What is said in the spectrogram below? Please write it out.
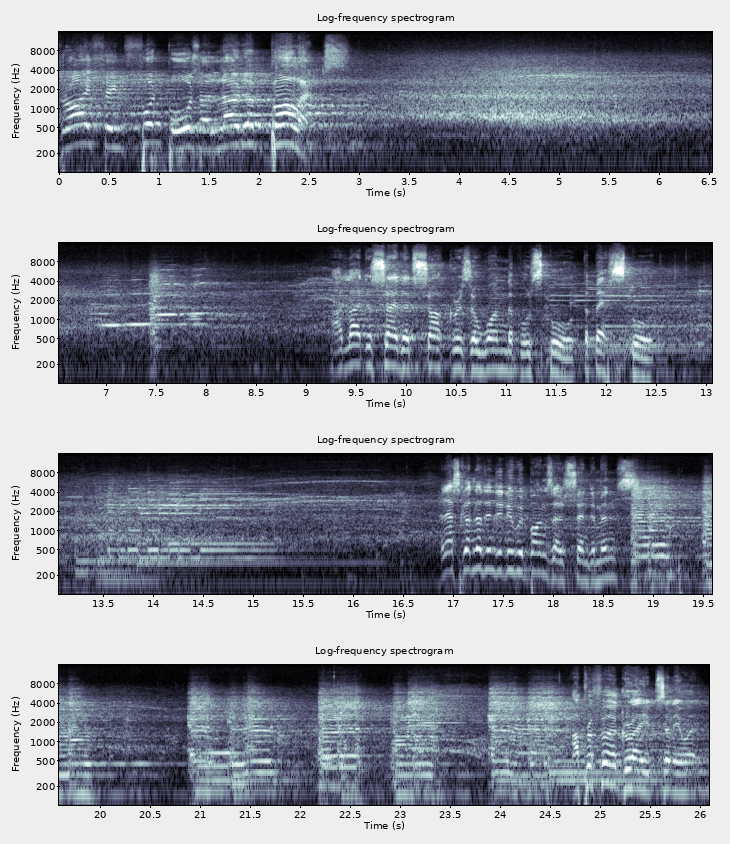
But I think football's a load of bollocks. I'd like to say that soccer is a wonderful sport, the best sport. And that's got nothing to do with Bonzo's sentiments. I prefer grapes anyway.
